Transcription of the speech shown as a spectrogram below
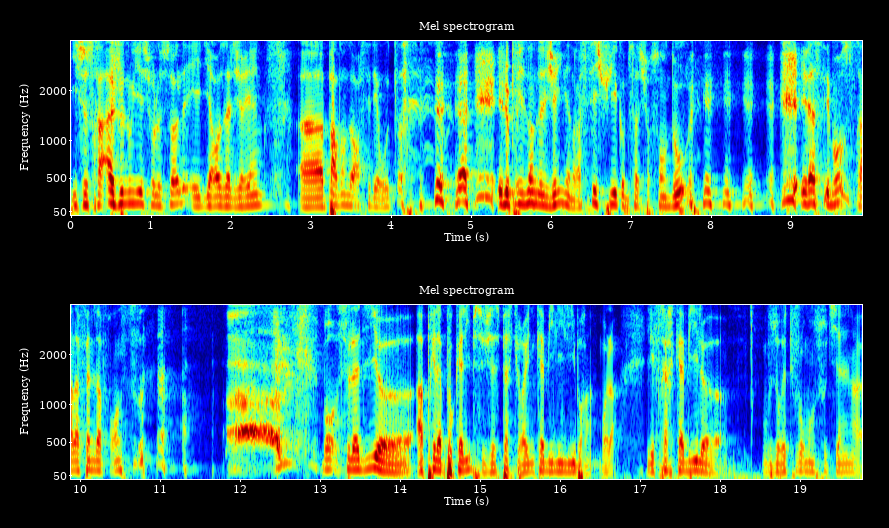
Il se sera agenouillé sur le sol et il dira aux Algériens, euh, pardon d'avoir fait des routes. et le président de l'Algérie viendra s'essuyer comme ça sur son dos. et là, c'est bon, ce sera la fin de la France. Bon, cela dit, euh, après l'apocalypse, j'espère qu'il y aura une Kabylie libre. Hein. Voilà, les frères Kabyles, euh, vous aurez toujours mon soutien. Euh,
